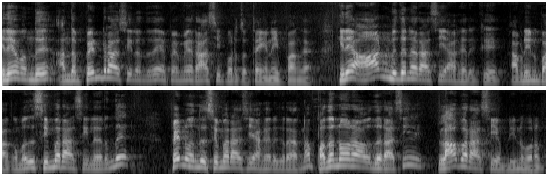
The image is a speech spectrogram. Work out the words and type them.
இதே வந்து அந்த பெண் ராசியிலேருந்து தான் எப்பயுமே ராசி பொருத்தத்தை இணைப்பாங்க. இதே ஆண் மிதன ராசி ராசியாக இருக்குது அப்படின்னு பார்க்கும்போது சிம்மராசியிலேருந்து பெண் வந்து சிம்மராசியாக இருக்கிறாருன்னா பதினோராவது ராசி லாப ராசி அப்படின்னு வரும்.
